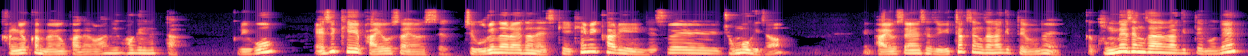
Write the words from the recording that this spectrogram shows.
강력한 면역 반응을 확인했다. 그리고 SK 바이오사이언스, 즉 우리나라에서는 SK 케미칼이 이제 수혜 종목이죠. 바이오사이언스에서 위탁 생산하기 때문에 그러니까 국내 생산을 하기 때문에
